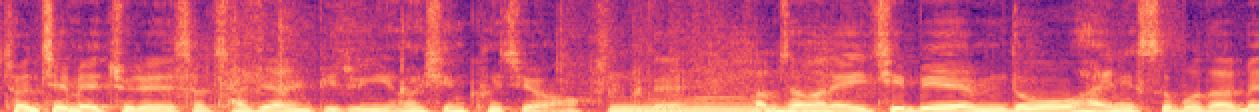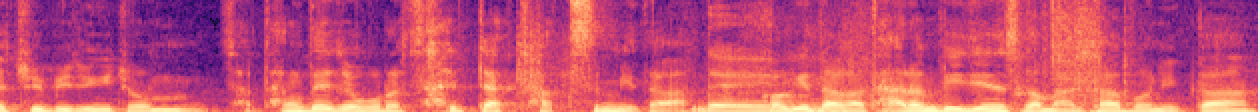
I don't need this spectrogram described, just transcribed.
전체 매출에서 차지하는 비중이 훨씬 크죠. 근데 음. 삼성은 HBM도 하이닉스보다 매출 비중이 좀 상대적으로 살짝 작습니다. 네. 거기다가 다른 비즈니스가 많다 보니까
